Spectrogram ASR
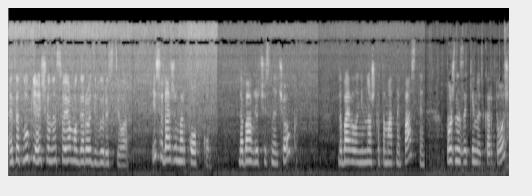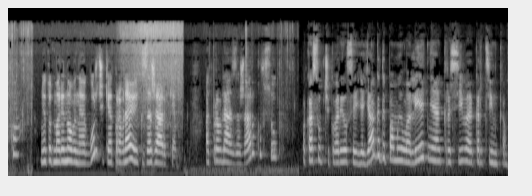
Этот лук я еще на своем огороде вырастила. И сюда же морковку. Добавлю чесночок. Добавила немножко томатной пасты. Можно закинуть картошку. У меня тут маринованные огурчики. Отправляю их к зажарке. Отправляю зажарку в суп. Пока супчик варился, я ягоды помыла. Летняя красивая картинка.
